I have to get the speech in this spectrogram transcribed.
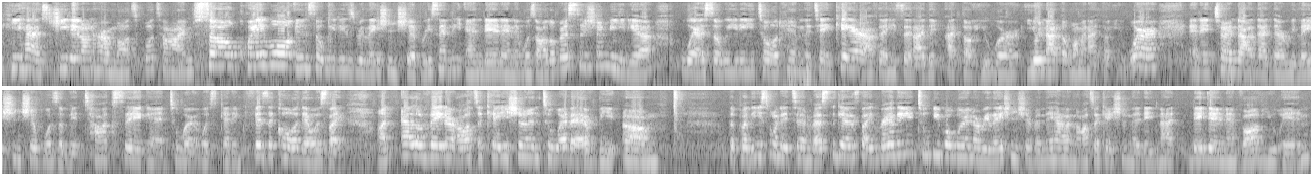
he has cheated on her multiple times. So Quavo and Saweetie's relationship recently ended and it was all over social media where Saweetie told him to take care after he said, I, I thought you were, you're not the woman I thought you were. And it turned out that their relationship was a bit toxic and to where it was getting physical. There was like an elevator altercation to where the, um, the police wanted to investigate. It's like really? Two people were in a relationship and they had an altercation that they not they didn't involve you in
